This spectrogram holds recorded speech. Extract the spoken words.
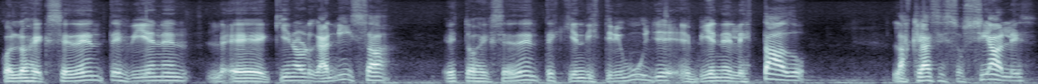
con los excedentes vienen eh, quien organiza estos excedentes, quien distribuye, eh, viene el Estado, las clases sociales.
